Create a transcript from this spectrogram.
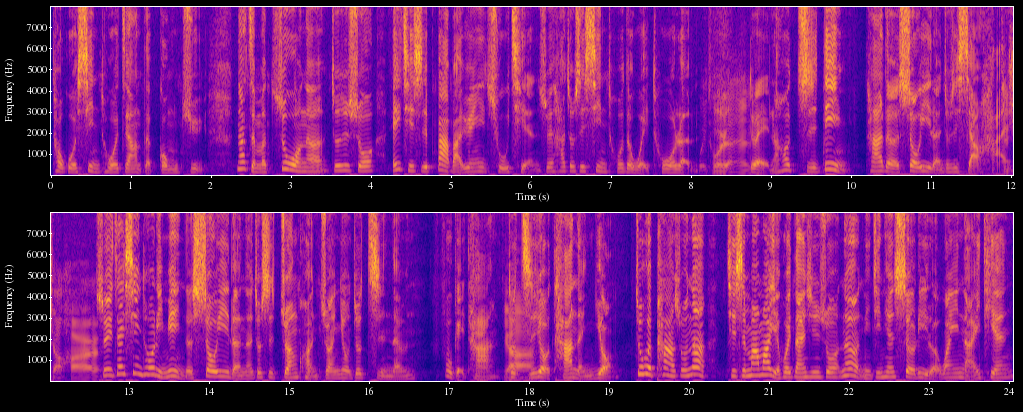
透过信托这样的工具。那怎么做呢？就是说，哎，其实爸爸愿意出钱，所以他就是信托的委托人。委托人对，然后指定他的受益人就是小孩，小孩。所以在信托里面，你的受益人呢，就是专款专用，就只能付给他，就只有他能用，就会怕说，那其实妈妈也会担心说，那你今天设立了，万一哪一天。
